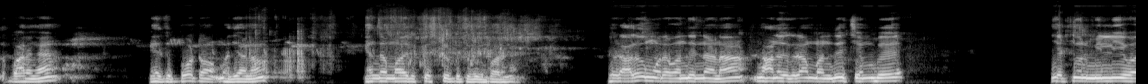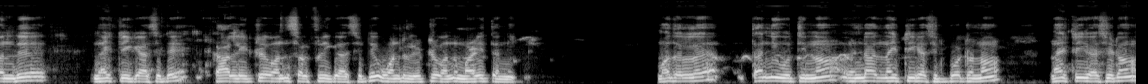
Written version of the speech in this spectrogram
பாருங்க. நேற்று போட்டோம் மத்தியானம். எந்த மாதிரி டெஸ்ட் கொடுத்துருக்கு பாருங்கள் இதோட அளவு முறை வந்து என்னன்னா நானூறு கிராம் வந்து செம்பு எட்நூறு மில்லி வந்து நைட்ரிக் ஆசிட்டு கால் லிட்டரு வந்து சல்ஃபரிக் ஆசிட்டு ஒன்றரை லிட்ரு வந்து மழை தண்ணி. முதல்ல தண்ணி ஊற்றினோம் ரெண்டாவது நைட்ரிக் ஆசிட் போட்டணும் நைட்ரிக் ஆசிடும்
